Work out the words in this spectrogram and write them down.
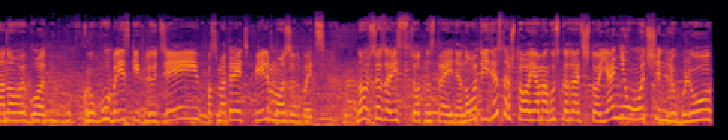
на Новый год, в кругу близких людей, посмотреть фильм, может быть. Но все зависит от настроения. Но вот единственное, что я могу сказать, что я не очень люблю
